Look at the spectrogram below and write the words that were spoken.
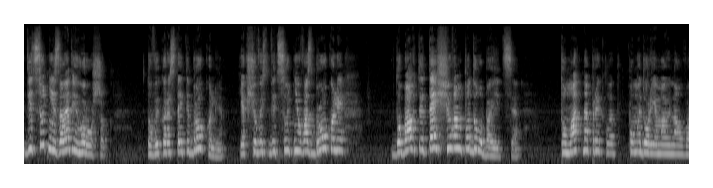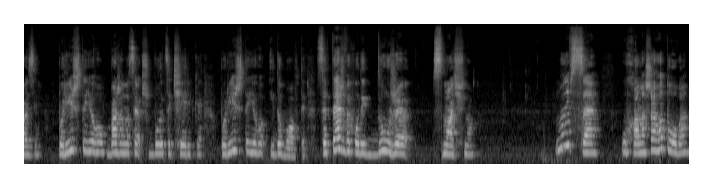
відсутній зелений горошок, то використайте брокколі. Якщо відсутній у вас брокколі, добавте те, що вам подобається. Томат, наприклад, помидор я маю на увазі. Поріжте його, бажано це, щоб були це черіки. Поріжте його і добавте. Це теж виходить дуже смачно. Ну і все. Уха наша готова.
